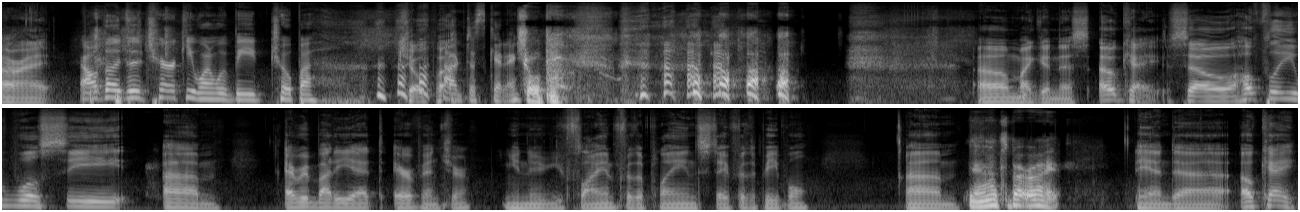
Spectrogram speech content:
All right, Although the Cherokee one would be Chopa. Chopa. I'm just kidding. Chopa. Oh my goodness. Okay, so hopefully we'll see um, everybody at AirVenture. You know, you fly in for the planes, stay for the people. Um, Yeah, that's about right. and uh, okay,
